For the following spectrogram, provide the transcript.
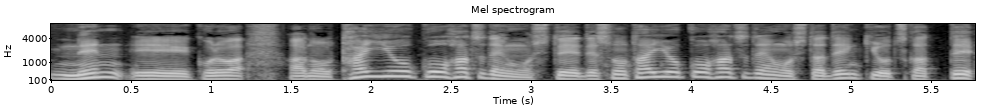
年、えー、これは、あの、太陽光発電をして、で、その太陽光発電をした電気を使って、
